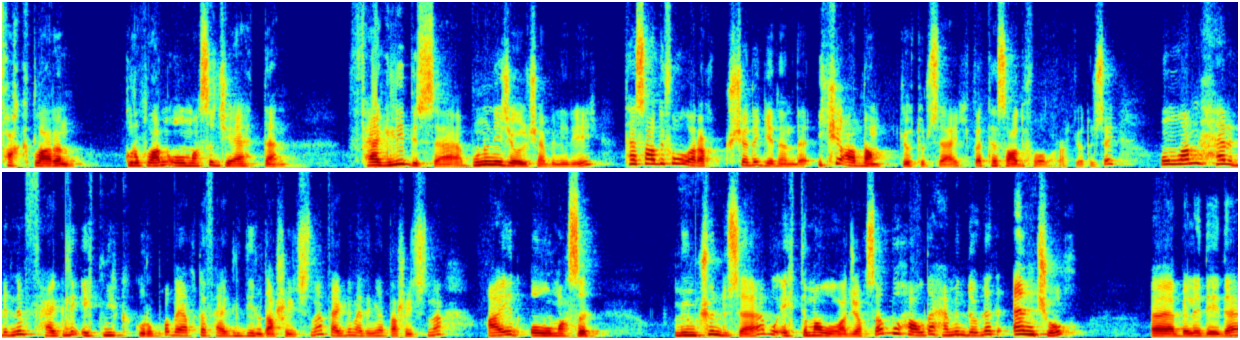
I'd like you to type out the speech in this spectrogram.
faktların, qrupların olması cəhətdən fərqlidirsə, bunu necə ölçə bilirik? Təsadüfi olaraq küçədə gedəndə 2 adam götürsək və təsadüfi olaraq götürsək, onların hər birinin fərqli etnik qrupa və yaxud da fərqli dil daşıyıcısına, fərqli mədəniyyət daşıyıcısına aid olması mümkündürsə, bu ehtimal olacaqsa, bu halda həmin dövlət ən çox belə deyək də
